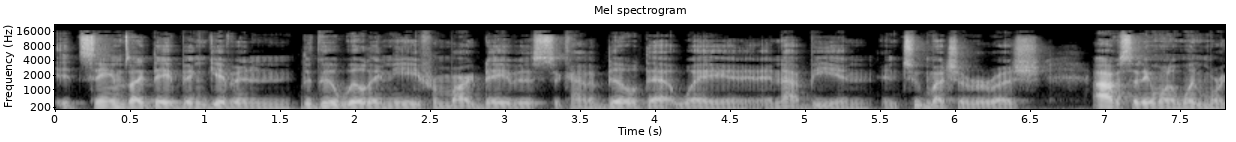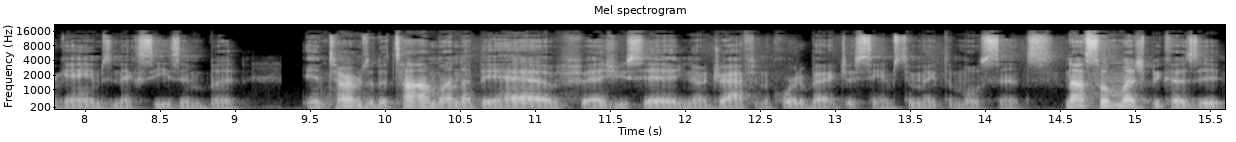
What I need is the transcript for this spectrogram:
it seems like they've been given the goodwill they need from Mark Davis to kind of build that way and not be in, in too much of a rush. Obviously, they want to win more games next season, but in terms of the timeline that they have, as you said, you know, drafting a quarterback just seems to make the most sense. Not so much because it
